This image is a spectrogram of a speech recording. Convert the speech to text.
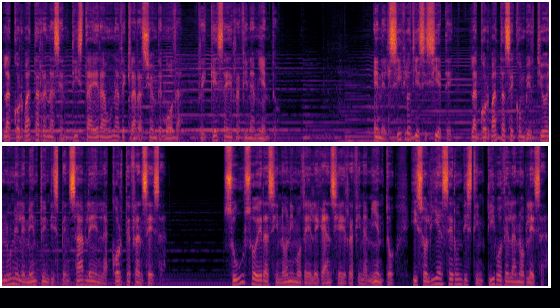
La corbata renacentista era una declaración de moda, riqueza y refinamiento. En el siglo XVII, la corbata se convirtió en un elemento indispensable en la corte francesa. Su uso era sinónimo de elegancia y refinamiento y solía ser un distintivo de la nobleza.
